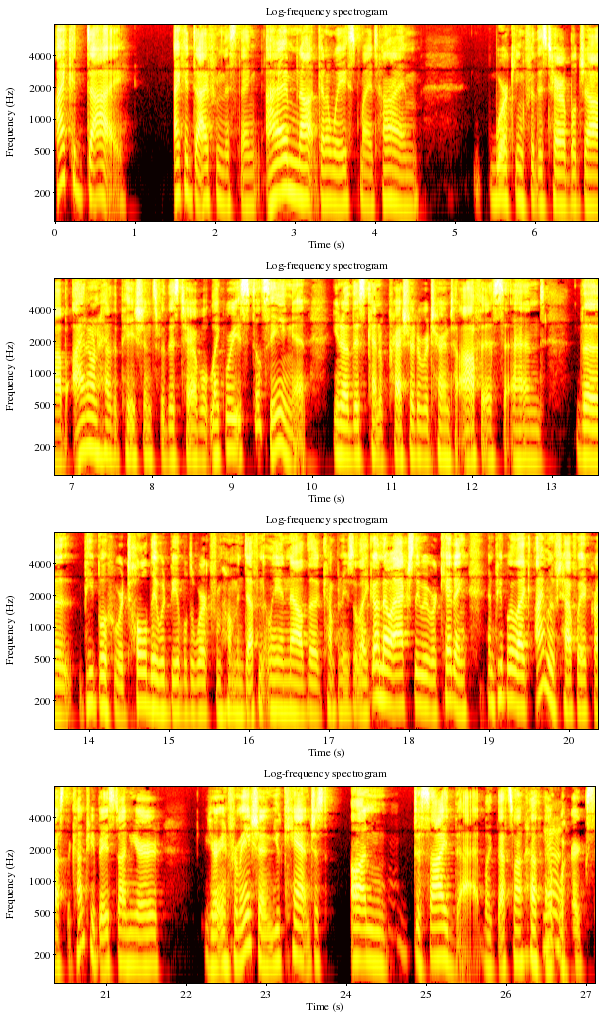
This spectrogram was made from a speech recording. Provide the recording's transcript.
I could die. I could die from this thing. I'm not going to waste my time working for this terrible job. I don't have the patience for this terrible, like we're still seeing it, you know, this kind of pressure to return to office and the people who were told they would be able to work from home indefinitely. And now the companies are like, oh no, actually we were kidding. And people are like, I moved halfway across the country based on your, your information. You can't just undecide that. Like that's not how that yeah. works.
